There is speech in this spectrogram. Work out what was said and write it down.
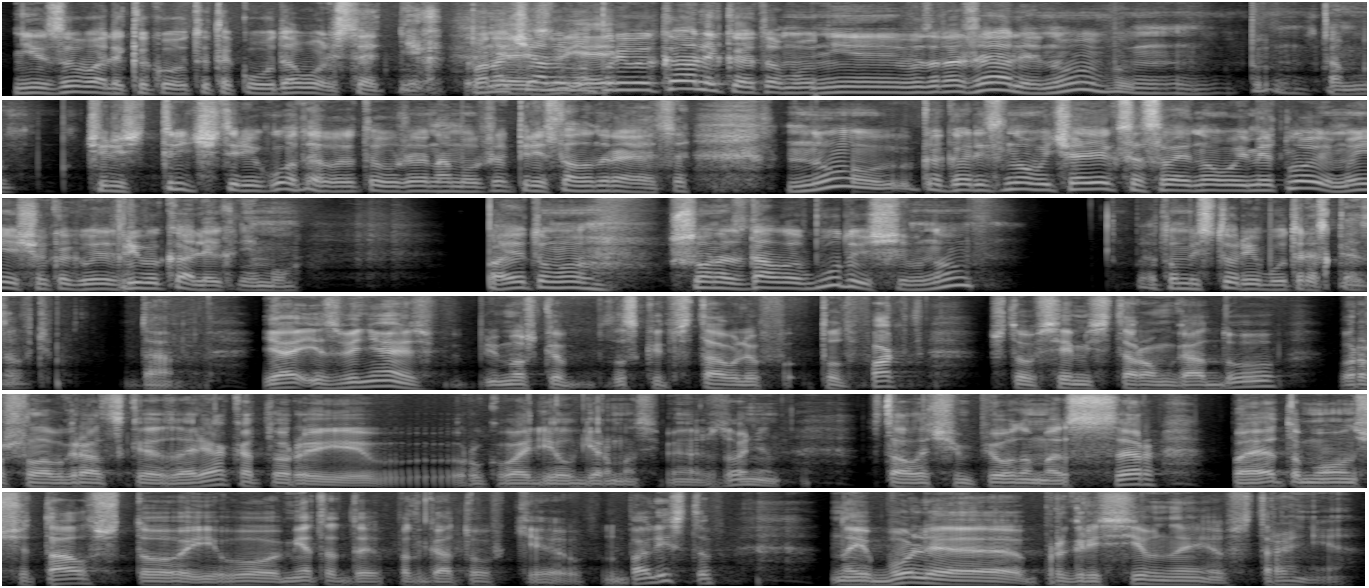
не вызывали какого-то такого удовольствия от них. Поначалу мы привыкали к этому, не возражали, ну, там, через 3-4 года это уже нам уже перестало нравиться. Ну, как говорится, новый человек со своей новой метлой, мы еще, как говорится, привыкали к нему. Поэтому, что нас дало в будущем, ну, потом история будет рассказывать. Да. Я извиняюсь, немножко, так сказать, вставлю тот факт, что в 1972 году Ворошиловградская «Заря», которой руководил Герман Семенович Зонин, стала чемпионом СССР, поэтому он считал, что его методы подготовки футболистов наиболее прогрессивные в стране.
